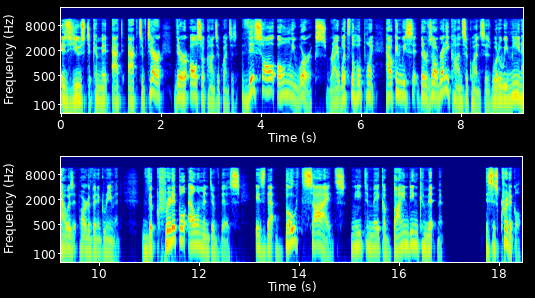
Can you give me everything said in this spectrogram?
is used to commit act, acts of terror, there are also consequences. This all only works, right? What's the whole point? How can we say there's already consequences? What do we mean? How is it part of an agreement? The critical element of this is that both sides need to make a binding commitment. This is critical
